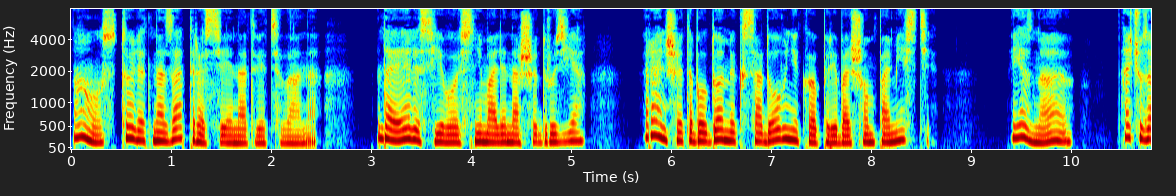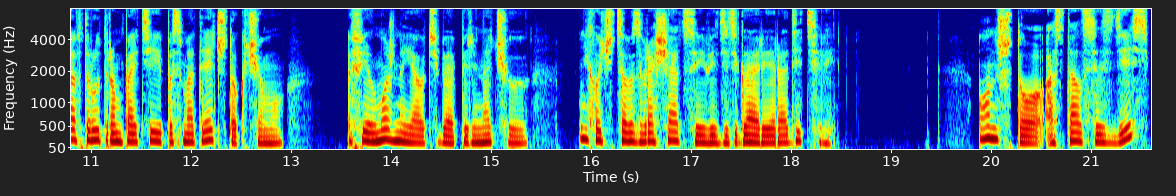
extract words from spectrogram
«О, сто лет назад», — рассеянно ответила она. «Да, Элис его снимали наши друзья. Раньше это был домик садовника при большом поместье». «Я знаю. Хочу завтра утром пойти и посмотреть, что к чему. Фил, можно я у тебя переночую? Не хочется возвращаться и видеть Гарри и родителей». «Он что, остался здесь?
